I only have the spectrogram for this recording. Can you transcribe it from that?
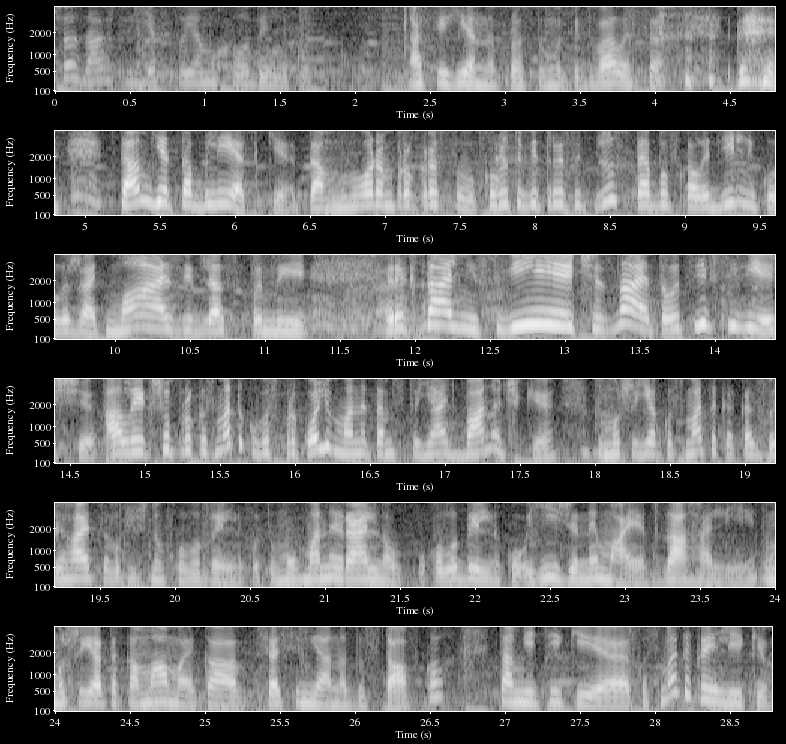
що завжди є в твоєму холодильнику? Офігенно, просто ми підвелися. Там є таблетки, там говоримо про красу. Коли тобі 30 плюс, в тебе в холодильнику лежать мазі для спини, ректальні свічі, знаєте, оці всі віші. Але якщо про косметику, без приколів, в мене там стоять баночки, тому що є косметика, яка зберігається виключно в холодильнику. Тому в мене реально в холодильнику їжі немає взагалі. Тому що я така мама, яка вся сім'я на доставках. Там є тільки косметика і ліки.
